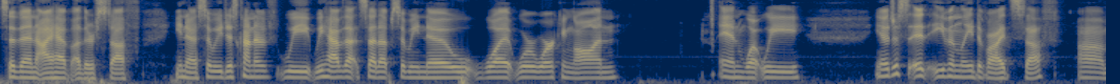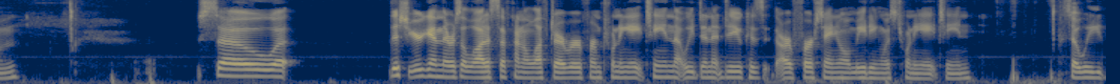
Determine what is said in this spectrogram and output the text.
So then I have other stuff you know so we just kind of we we have that set up so we know what we're working on and what we you know just it evenly divides stuff um so this year again there was a lot of stuff kind of left over from 2018 that we didn't do because our first annual meeting was 2018 so we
